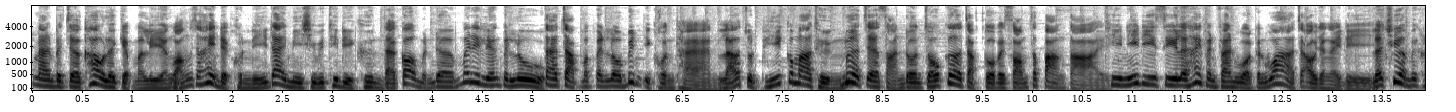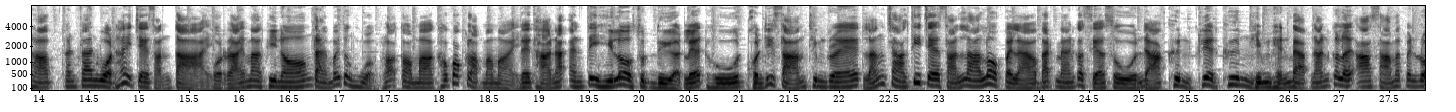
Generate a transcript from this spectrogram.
ทแมนไปเจอเข้าเลยเก็บมาเลี้ยงหวังจะให้เด็กคนนี้ได้มีชีวิตที่ดีขึ้น แต่ก็เหมือนเดิมไม่ได้เลี้ยงเป็นลูก แต่จับมาเป็นโรบินอีกคนแทน แล้วจุดพีคก็มาถึงเมื่อเจสันโดนโจ๊กเกอร์จับตัวไปซ้อมสปางตาย ทีนี้ดีซีเลยให้แฟนๆโหวตกันว่าจะเอายังไงดี และเชื่อไหมครับแฟนๆโหวตให้เจสันตายโหดร้ายมากพี่น้อง แต่ไม่ต้องห่วงเพราะต่อมาเขาก็กลับมาใหม่ ในฐานะแอนตี้ฮีโร่สุดเดือดเลดฮูดคนที่ 3 ทิมเดรก หลังจากที่เจสันลาโลกไปแล้วแบทแมนก็เสียศูนย์ดาร์กขึ้นเครียดขึ้น ทิมเห็นแบบนั้นก็เลยอาสามาเป็นโร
